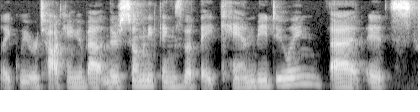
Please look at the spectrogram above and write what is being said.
like we were talking about, and there's so many things that they can be doing that it's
